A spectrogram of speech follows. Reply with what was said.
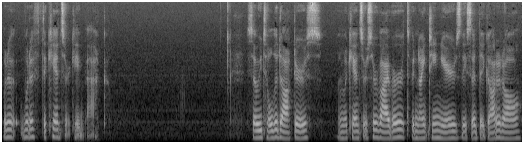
What if? What if the cancer came back? So he told the doctors, "I'm a cancer survivor. It's been 19 years. They said they got it all.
